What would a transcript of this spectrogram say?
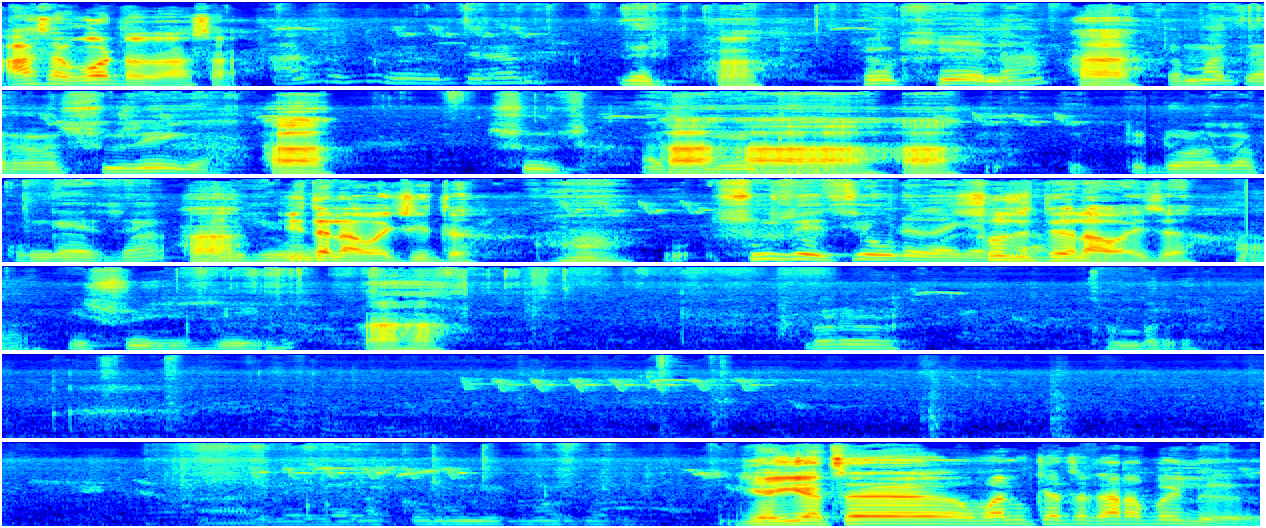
असा गोठा होता असा. हा. ह्यो खेळ आहे ना हा. तर म्हाताऱ्याला सूज आहे का? हा. सूज हा हा. हा हा. ते डोळा दाखवून घ्यायचा हा. आणि इथं लावायची इथं. हा. सूज आहे तेवढ्या जागेत सूज इथं लावायचं. हा ही हा हा. बरोबर थांब बरं का. या याचं मणक्याचं करा पहिलं.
